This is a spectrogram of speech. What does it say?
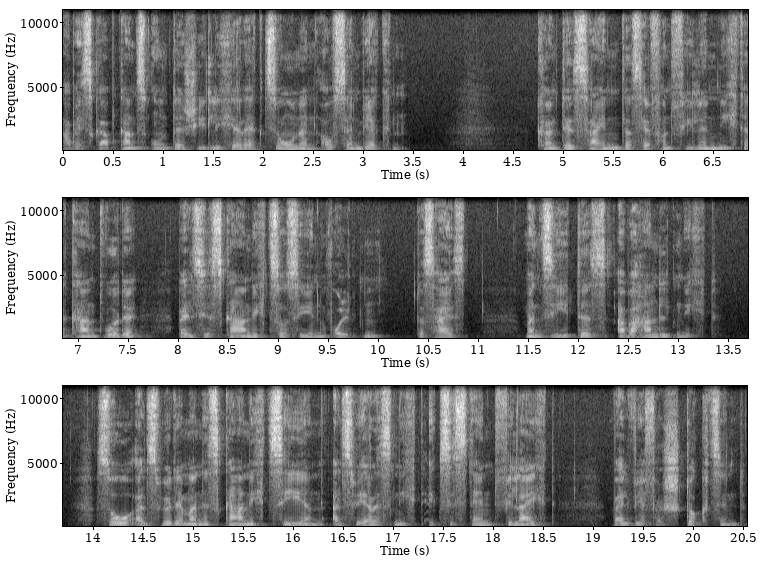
aber es gab ganz unterschiedliche Reaktionen auf sein Wirken. Könnte es sein, dass er von vielen nicht erkannt wurde, weil sie es gar nicht so sehen wollten? Das heißt, man sieht es, aber handelt nicht. So, als würde man es gar nicht sehen, als wäre es nicht existent, vielleicht, weil wir verstockt sind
